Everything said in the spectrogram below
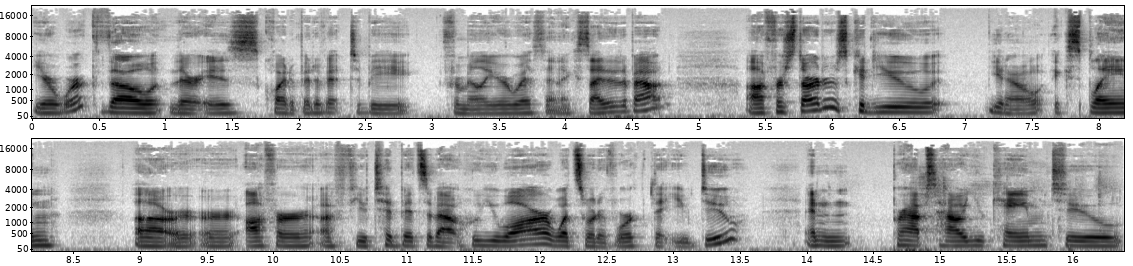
your work, though there is quite a bit of it to be familiar with and excited about. Uh, for starters, could you, you know, explain uh, or, or, offer a few tidbits about who you are, what sort of work that you do, and perhaps how you came to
